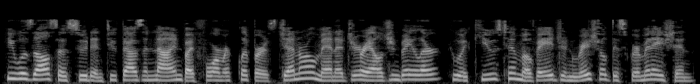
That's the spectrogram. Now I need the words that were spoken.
He was also sued in 2009 by former Clippers general manager Elgin Baylor, who accused him of age and racial discrimination.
